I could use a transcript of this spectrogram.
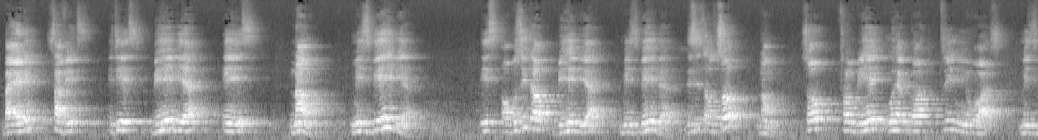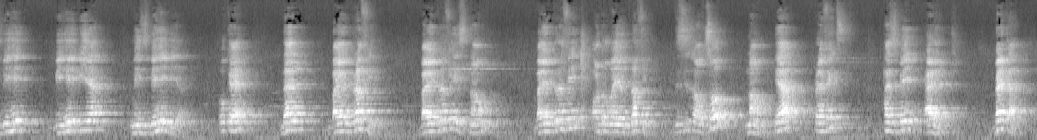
By adding suffix, it is behavior is noun. Misbehavior is opposite of behavior, misbehavior. This is also noun. So from behave we have got three new words misbehave, behavior, misbehavior. Okay. Then biography. Biography is noun. Biography, autobiography. This is also noun. Here prefix has been added. Better.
